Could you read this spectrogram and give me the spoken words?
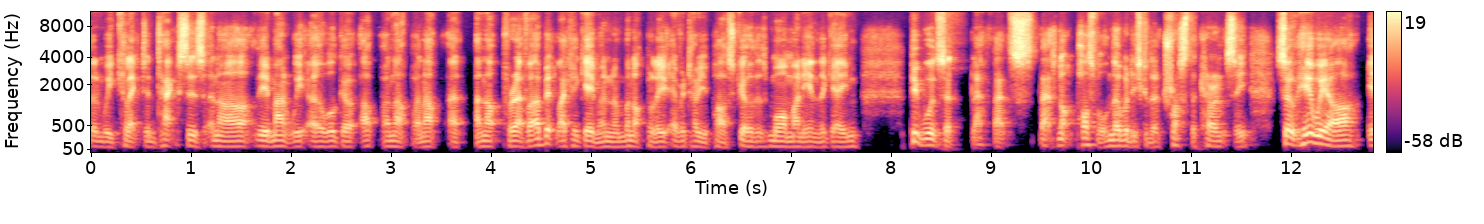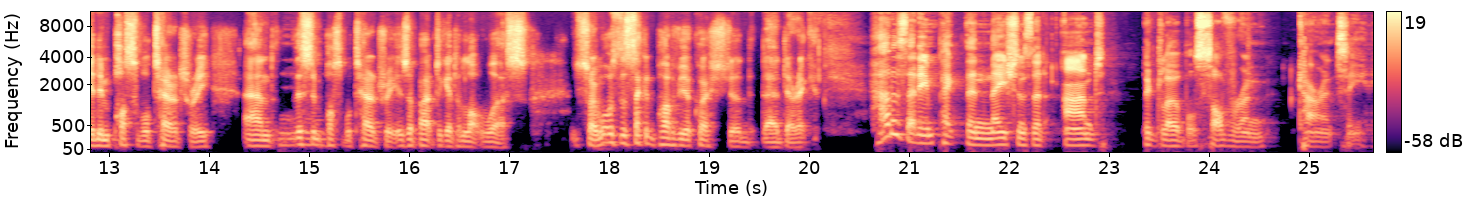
than we collect in taxes, and our the amount we owe will go up and up and up and up forever. A bit like a game in a Monopoly. Every time you pass go, there's more money in the game. People would say that's that's not possible. Nobody's going to trust the currency. So here we are in impossible territory, and mm. this impossible territory is about to get a lot worse. So, what was the second part of your question, uh, Deryck? How does that impact the nations that aren't the global sovereign currency?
